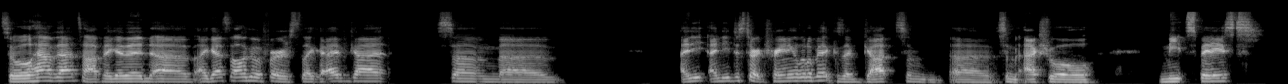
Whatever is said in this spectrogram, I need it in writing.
so we'll have that topic and then uh, i guess i'll go first like i've got some uh, i need i need to start training a little bit because i've got some uh, some actual meet space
